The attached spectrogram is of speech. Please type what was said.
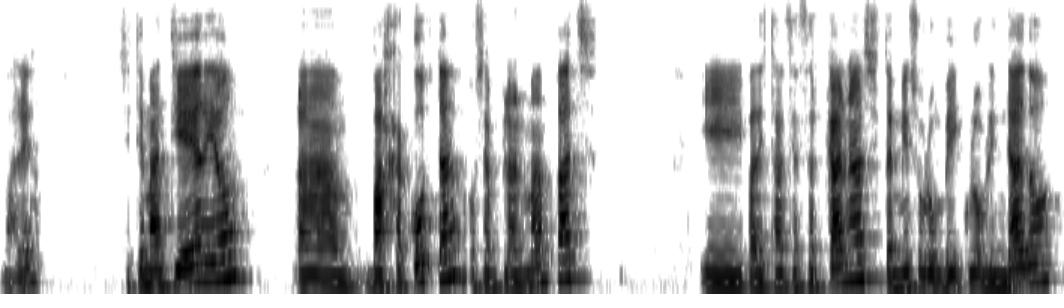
¿vale? Sistema antiaéreo, ah, baja cota, o sea, en plan Manpads, y para distancias cercanas, también sobre un vehículo blindado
